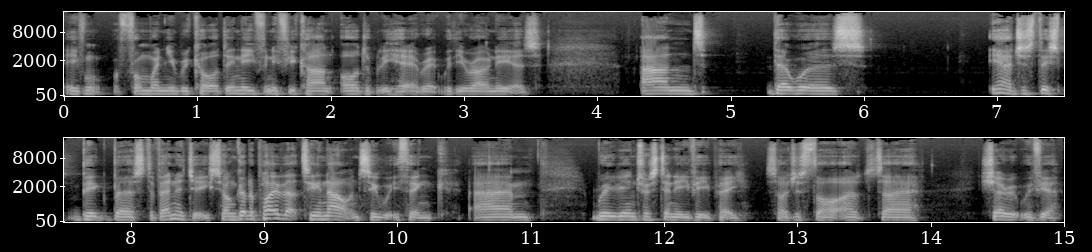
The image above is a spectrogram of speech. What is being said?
even from when you're recording, even if you can't audibly hear it with your own ears. And there was, yeah, just this big burst of energy. So I'm going to play that to you now and see what you think. Um, really interesting EVP. So I just thought I'd uh, share it with you.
